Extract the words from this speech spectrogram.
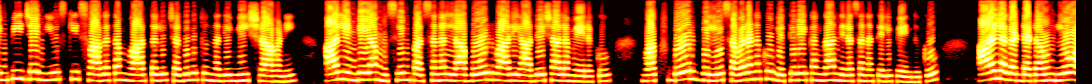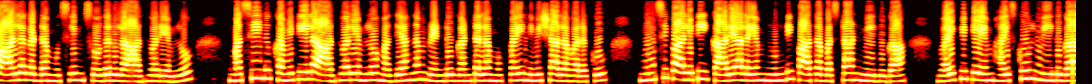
ఎంపీజే న్యూస్కి స్వాగతం. వార్తలు చదువుతున్నది మీ Shravani. All India Muslim personal law board వారి ఆదేశాల మేరకు వక్ఫ్ బోర్డ్ బిల్లు సవరణకు వ్యతిరేకంగా నిరసన తెలిపేందుకు ఆళ్ళగడ్డ టౌన్లో ఆళ్ళగడ్డ ముస్లిం సోదరుల ఆధ్వర్యంలో మసీదు కమిటీల ఆధ్వర్యంలో మధ్యాహ్నం రెండు గంటల ముప్పై నిమిషాల వరకు మున్సిపాలిటీ కార్యాలయం నుండి పాత బస్టాండ్ మీదుగా వైపీపీఎం హైస్కూల్ మీదుగా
